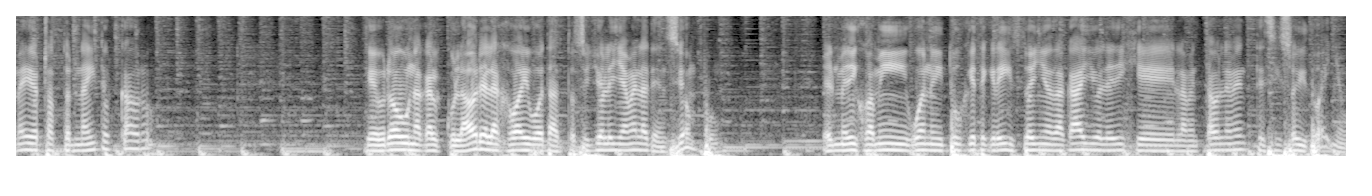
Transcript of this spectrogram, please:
medio trastornadito, cabrón. Quebró una calculadora y la dejó ahí botar. Entonces yo le llamé la atención, pues. Él me dijo a mí, bueno, ¿y tú qué te creís dueño de acá? Yo le dije, lamentablemente sí soy dueño.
